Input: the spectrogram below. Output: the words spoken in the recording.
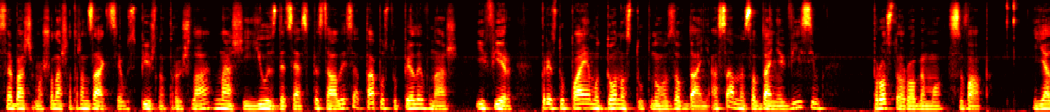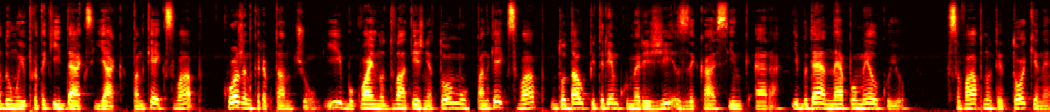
Все бачимо, що наша транзакція успішно пройшла, наші USDC списалися та поступили в наш ефір. Приступаємо до наступного завдання. А саме завдання 8 просто робимо swap. Я думаю, про такий DEX, як PancakeSwap, кожен криптан чув. І буквально два тижні тому PancakeSwap додав підтримку мережі ZK Sync Era. І буде не помилкою свапнути токени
